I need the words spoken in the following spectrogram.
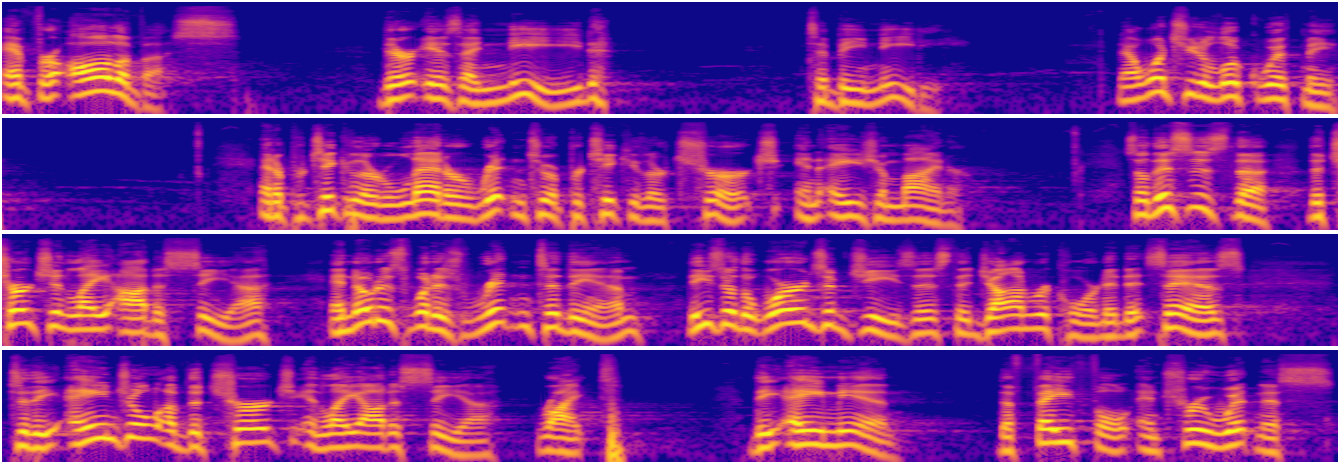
And for all of us, there is a need to be needy. Now, I want you to look with me at a particular letter written to a particular church in Asia Minor. So, this is the, the church in Laodicea, and notice what is written to them. These are the words of Jesus that John recorded. It says, to the angel of the church in Laodicea, write The Amen, the faithful and true witness,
